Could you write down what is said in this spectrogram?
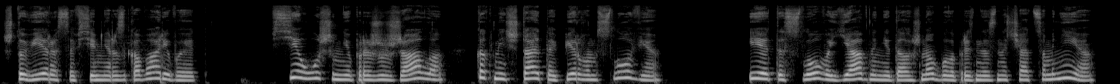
что Вера совсем не разговаривает. Все уши мне прожужжала, как мечтает о первом слове. И это слово явно не должно было предназначаться мне.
